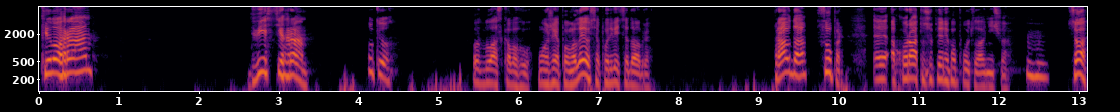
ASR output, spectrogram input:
кілограм 200 грам. Ну, кіл... От, будь ласка, вагу. Може я помилився, подивіться добре. Правда? Супер. Е, акуратно, щоб ти не попутала нічого. Угу. Все.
